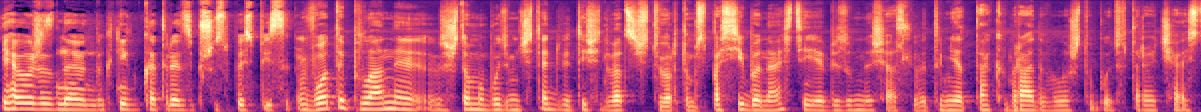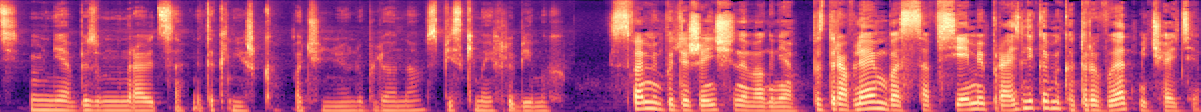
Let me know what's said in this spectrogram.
я уже знаю одну книгу, которую я запишу в свой список. Вот и планы, что мы будем читать в 2024. Спасибо, Настя, я безумно счастлива. Ты меня так обрадовала, что будет вторая часть. Мне безумно нравится эта книжка. Очень ее люблю, она в списке моих любимых. С вами были «Женщины в огне». Поздравляем вас со всеми праздниками, которые вы отмечаете.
